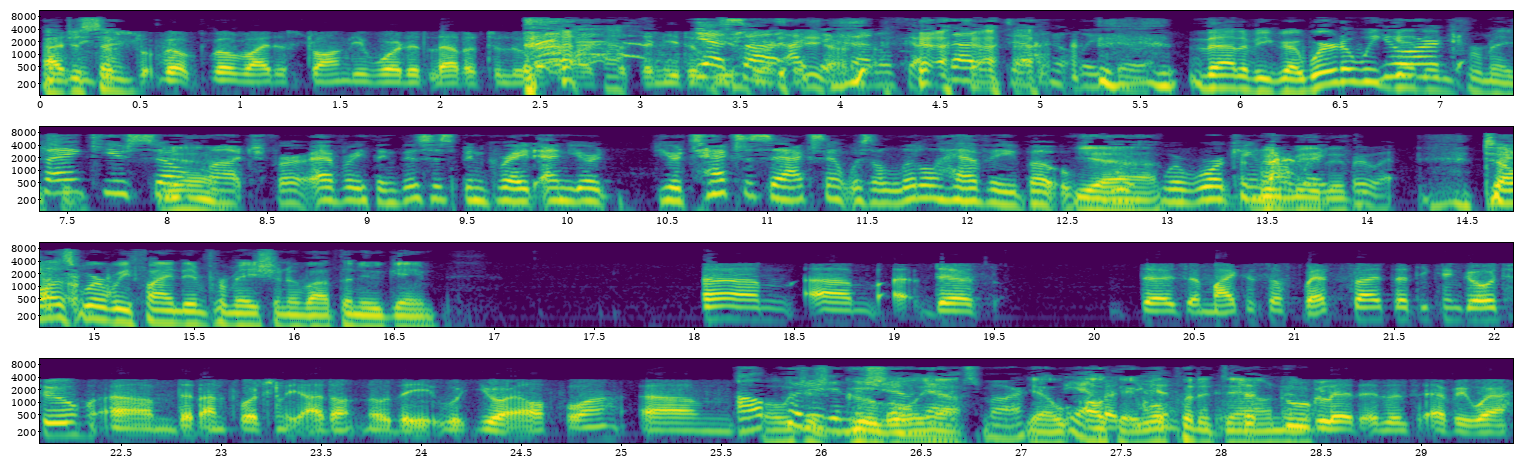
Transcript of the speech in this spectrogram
I'm I just think saying. we'll, we'll write a strongly worded letter to LucasArts that they need to Yes, I. I think that'll go. That'll definitely do it. That'd be great. Where do we get information? thank you so Yeah. much for everything. This has been great, and your your Texas accent was a little heavy, but Yeah, we're, we're working we our way it. through it. Tell us where we find information about the new game. Um, um, there's there's a Microsoft website that you can go to um, that unfortunately I don't know the URL for. Um, I'll Oh, put just it in Google, the show yeah. notes, Mark. Yeah, Yeah. okay. we'll can put it down Just Google it; it is everywhere,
